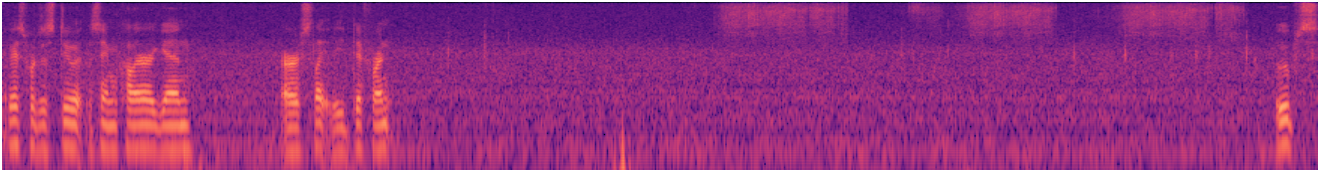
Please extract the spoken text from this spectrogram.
I guess we'll just do it the same color again. Or slightly different. Oops.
